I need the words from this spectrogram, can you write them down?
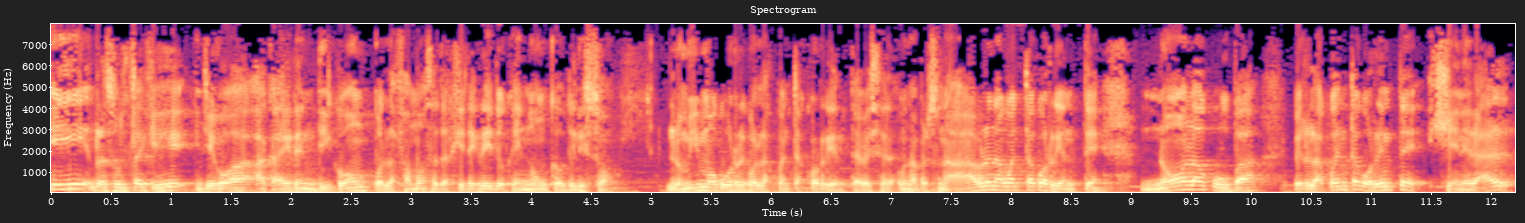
Y resulta que llegó a, a caer en Dicom por la famosa tarjeta de crédito que nunca utilizó. Lo mismo ocurre con las cuentas corrientes. A veces una persona abre una cuenta corriente, no la ocupa, pero la cuenta corriente general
